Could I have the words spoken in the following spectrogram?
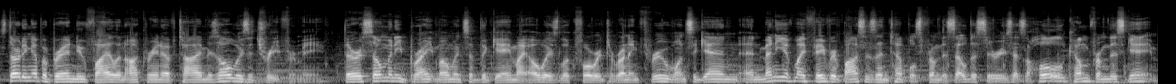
Starting up a brand new file in Ocarina of Time is always a treat for me. There are so many bright moments of the game I always look forward to running through once again, and many of my favorite bosses and temples from the Zelda series as a whole come from this game.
